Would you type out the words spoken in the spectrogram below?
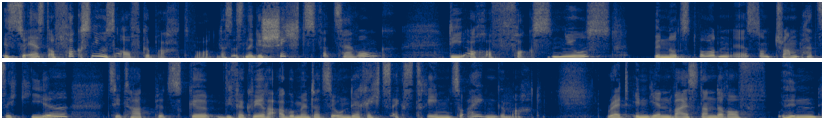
ist zuerst auf Fox News aufgebracht worden. Das ist eine Geschichtsverzerrung, die auch auf Fox News benutzt worden ist und Trump hat sich hier, Zitat Pitzke, die verquere Argumentation der Rechtsextremen zu eigen gemacht. Red Indian weist dann darauf hin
